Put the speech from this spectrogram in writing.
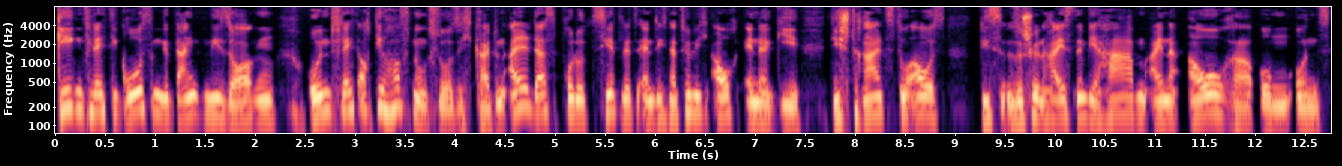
gegen vielleicht die großen Gedanken, die Sorgen und vielleicht auch die Hoffnungslosigkeit. Und all das produziert letztendlich natürlich auch Energie. Die strahlst du aus wie es so schön heißt, ne, wir haben eine Aura um uns.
